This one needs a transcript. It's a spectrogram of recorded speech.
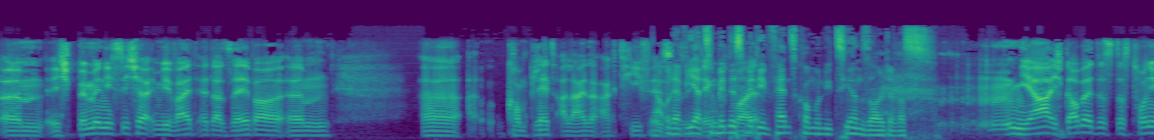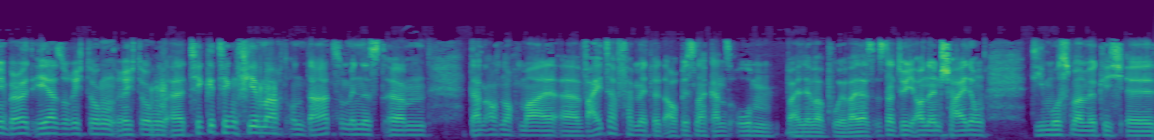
ähm, ich bin mir nicht sicher, inwieweit er da selber ähm, äh, komplett alleine aktiv ist. Ja, oder also wie er zumindest mal, mit den Fans kommunizieren sollte, was ja, ich glaube, dass, dass Tony Barrett eher so Richtung Richtung äh, Ticketing viel macht und da zumindest ähm, dann auch nochmal äh, weiter vermittelt, auch bis nach ganz oben bei Liverpool, weil das ist natürlich auch eine Entscheidung, die muss man wirklich, äh,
